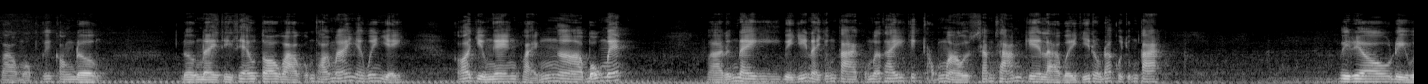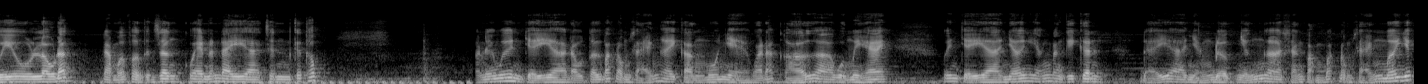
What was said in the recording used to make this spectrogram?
vào một cái con đường. Đường này thì xe ô tô vào cũng thoải mái nha quý anh chị có chiều ngang khoảng ờ, 4 mét. Và đứng đây, vị trí này chúng ta cũng đã thấy cái cổng màu xám xám kia là vị trí lô đất của chúng ta. Video review lô đất nằm ở phường Thịnh Xuân. Của em đến đây ờ, xin kết thúc. Nếu quý anh chị ờ, đầu tư bất động sản hay cần mua nhà và đất ở quận 12 quý anh chị nhớ nhấn đăng ký kênh để à, nhận được những à, sản phẩm bất động sản mới nhất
